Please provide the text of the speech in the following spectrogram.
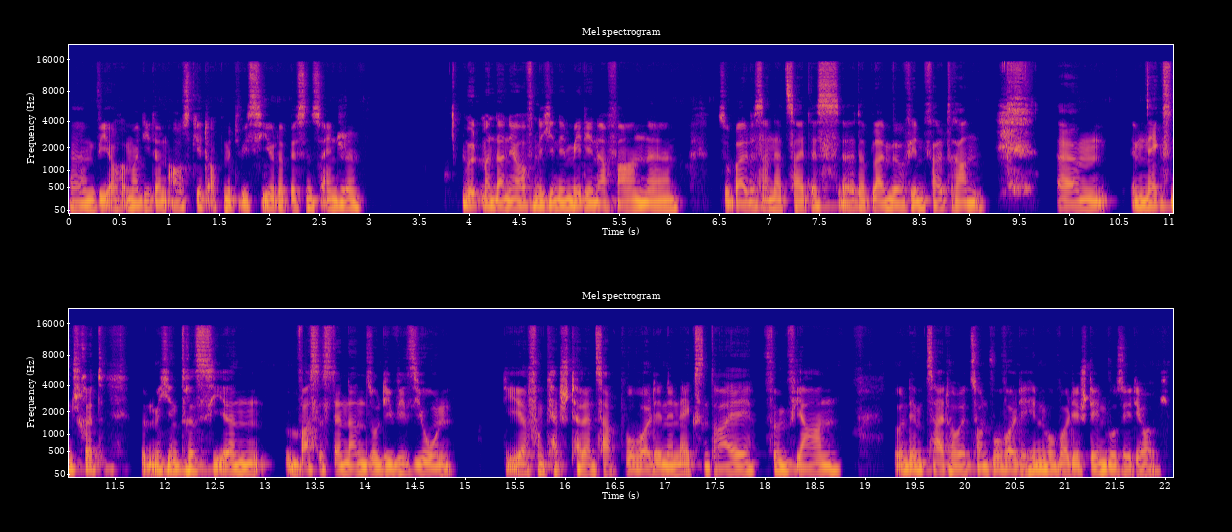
Ähm, wie auch immer die dann ausgeht, ob mit VC oder Business Angel, wird man dann ja hoffentlich in den Medien erfahren, äh, sobald es an der Zeit ist. Äh, da bleiben wir auf jeden Fall dran. Ähm, Im nächsten Schritt würde mich interessieren, was ist denn dann so die Vision, die ihr von Catch Talents habt? Wo wollt ihr in den nächsten drei, fünf Jahren, so in dem Zeithorizont, wo wollt ihr hin, wo wollt ihr stehen, wo seht ihr euch?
